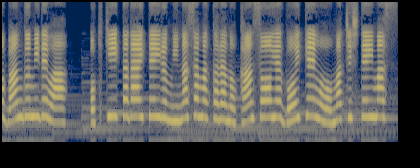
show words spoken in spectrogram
の番組では、お聞きいただいている皆様からの感想やご意見をお待ちしています。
